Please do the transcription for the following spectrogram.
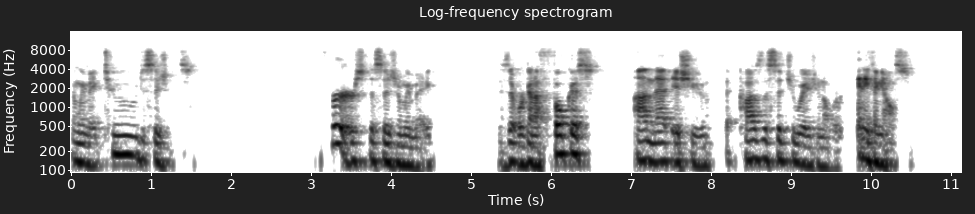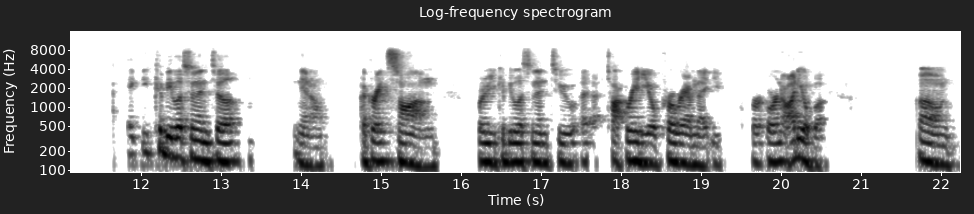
and we make two decisions. The first decision we make is that we're going to focus on that issue that caused the situation over anything else. It, you could be listening to, you know, a great song, or you could be listening to a talk radio program that you, or, or an audiobook. Um,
